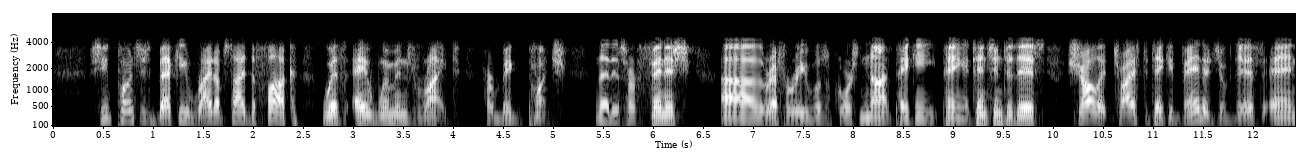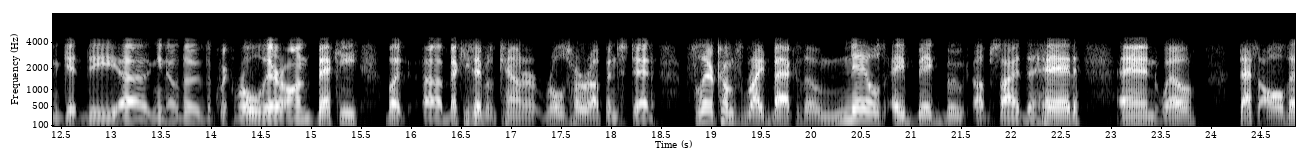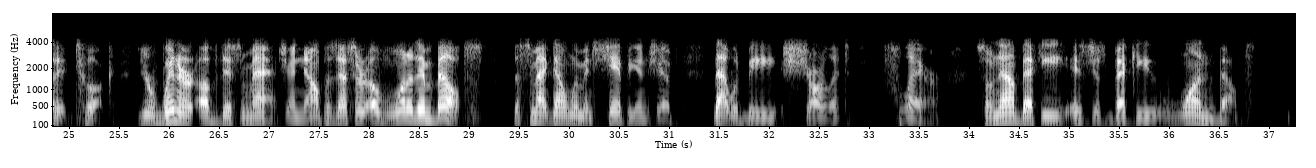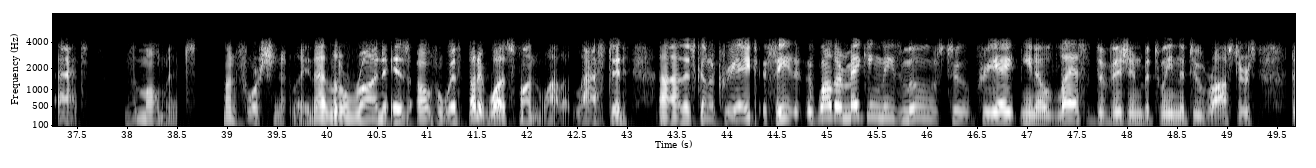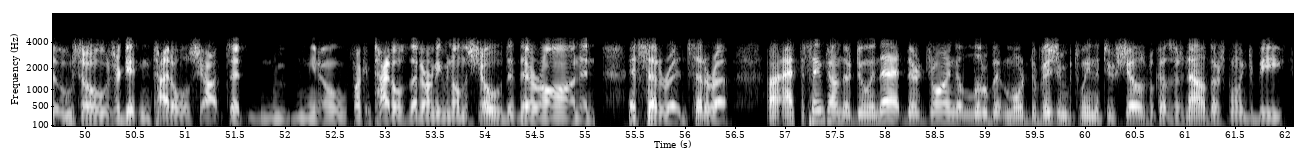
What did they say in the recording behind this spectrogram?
She punches Becky right upside the fuck with a women's right, her big punch. That is her finish. Uh, the referee was, of course, not paying paying attention to this. Charlotte tries to take advantage of this and get the uh, you know the the quick roll there on Becky, but uh, Becky's able to counter, rolls her up instead. Flair comes right back though, nails a big boot upside the head, and well, that's all that it took your winner of this match and now possessor of one of them belts, the SmackDown Women's Championship, that would be Charlotte Flair. So now Becky is just Becky one belt at the moment unfortunately. That little run is over with, but it was fun while it lasted. Uh, that's going to create, see, while they're making these moves to create, you know, less division between the two rosters, the Usos are getting title shots at, you know, fucking titles that aren't even on the show that they're on, and et cetera, et cetera. Uh, at the same time they're doing that, they're drawing a little bit more division between the two shows because there's now there's going to be,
